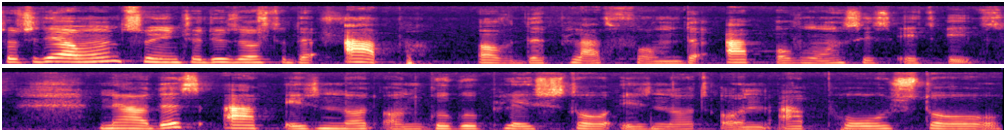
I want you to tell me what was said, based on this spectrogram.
So today I want to introduce us to the app of the platform, the app of 1688. Now this app is not on Google Play Store, is not on Apple Store,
